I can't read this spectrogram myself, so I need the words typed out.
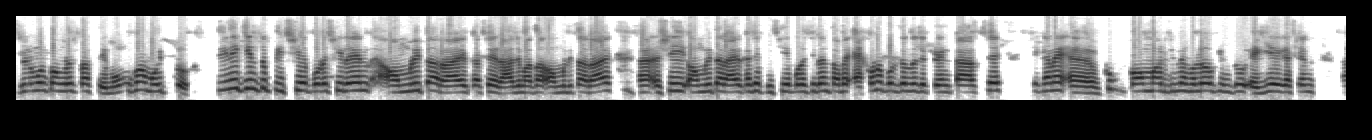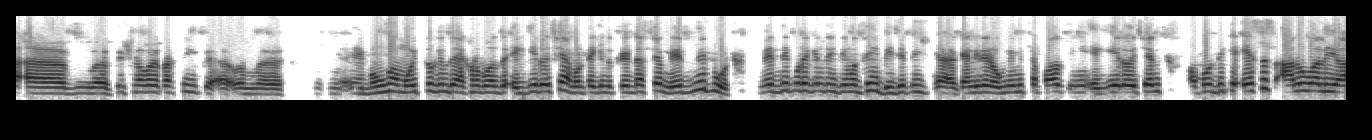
তৃণমূল কংগ্রেস প্রার্থী মহুয়া মৈত্র, তিনি কিন্তু পিছিয়ে পড়েছিলেন অমৃতা রায়ের কাছে, রাজমাতা অমৃতা রায় সেই অমৃতা রায়ের কাছে পিছিয়ে পড়েছিলেন। তবে এখনও পর্যন্ত যে ট্রেনটা আসছে, সেখানে খুব কম মার্জিনে হলেও কিন্তু এগিয়ে গেছেন কৃষ্ণনগরের প্রার্থী এই মহুয়া মৈত্র কিন্তু এখনও পর্যন্ত এগিয়ে রয়েছে, এমনটাই কিন্তু ট্রেন্ড আসছে। মেদিনীপুর, মেদিনীপুরে কিন্তু ইতিমধ্যেই বিজেপি ক্যান্ডিডেট অগ্নিমিত্রা পাল, তিনি এগিয়ে রয়েছেন। অপরদিকে S S Ahluwalia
